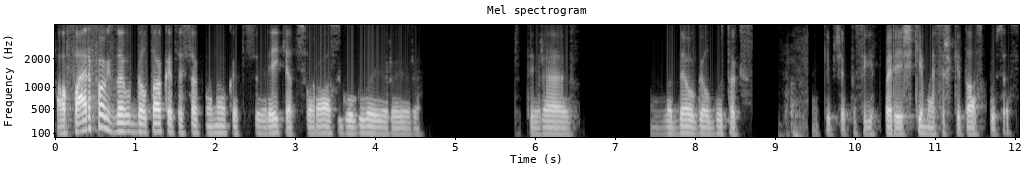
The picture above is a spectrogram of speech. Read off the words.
O Firefox dėl, dėl to, kad tiesiog manau, kad reikia atsvaros Google ir, ir tai yra labiau galbūt toks, kaip čia pasakyti, pareiškimas iš kitos pusės.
